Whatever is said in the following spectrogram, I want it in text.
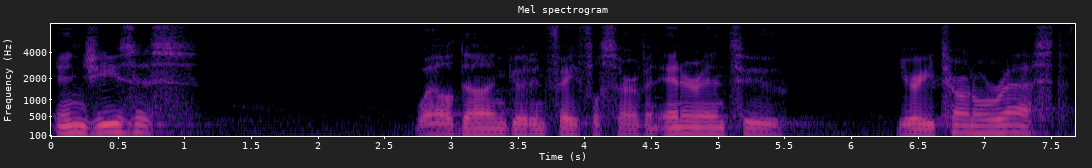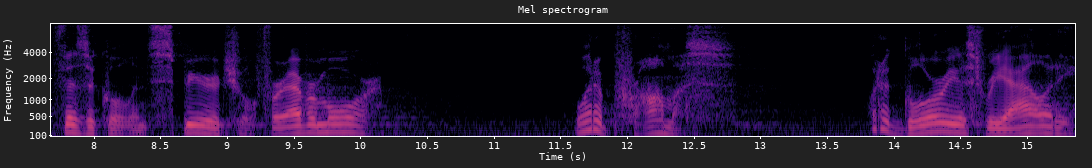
in Jesus. Well done, good and faithful servant. Enter into your eternal rest, physical and spiritual, forevermore. What a promise. What a glorious reality.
